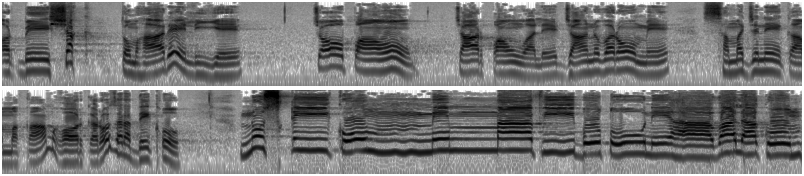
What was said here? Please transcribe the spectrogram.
और बेशक तुम्हारे लिए चौपाओं, चार पाओ वाले जानवरों में समझने का मकाम गौर करो, जरा देखो। नुस्की कुम मिम्मा बुतूनिहा वलकुम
